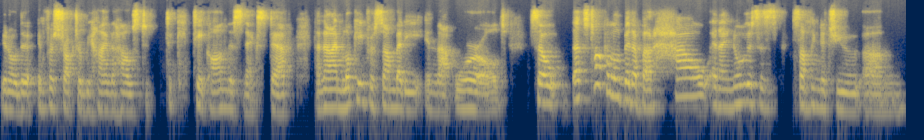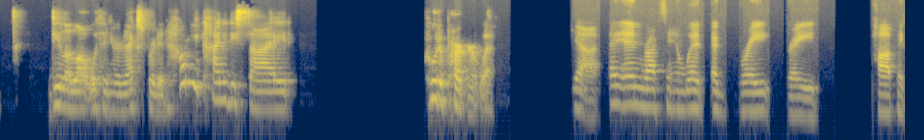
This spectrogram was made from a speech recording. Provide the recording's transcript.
you know the infrastructure behind the house to, to take on this next step and i'm looking for somebody in that world so let's talk a little bit about how and i know this is something that you um, deal a lot with and you're an expert in how do you kind of decide who to partner with yeah. And Roxanne, what a great, great topic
